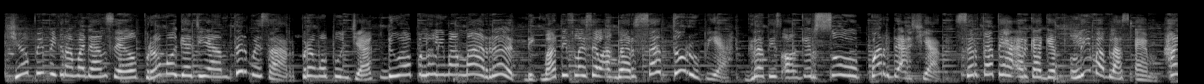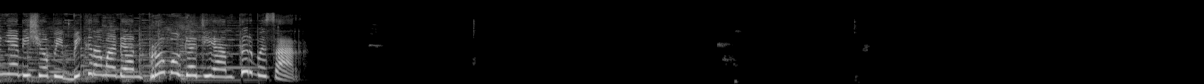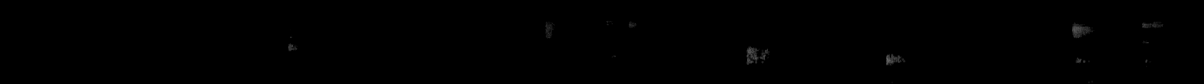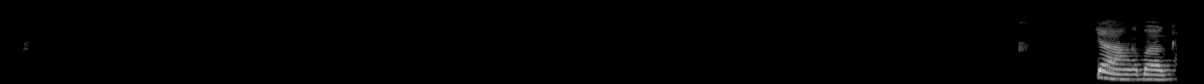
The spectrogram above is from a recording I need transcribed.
Shopee Big Ramadan Sale promo gajian terbesar. Promo puncak 25 Maret. Nikmati flash sale akbar Rp1. Gratis ongkir super dahsyat. Serta THR kaget 15M. Hanya di Shopee Big Ramadan promo gajian terbesar. Ya ngebug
